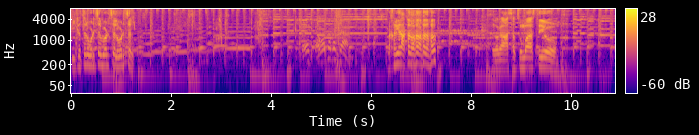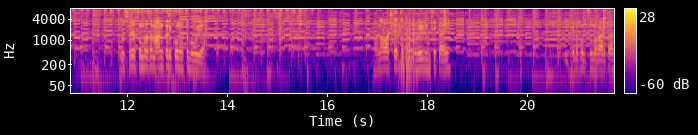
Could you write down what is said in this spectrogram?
तिथं तर वडचल वडचल वडचल दाखव दाखव दाखव दाखव. हे बघा असा चुंबा असतो यो. दुसरे चुंबाचा मानकरी कोण होतं बघूया. मला वाटतं तो कोण होईल म्हणते काय? इकडे पण चुंबा काढतात.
